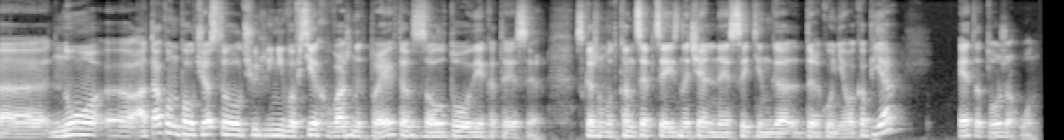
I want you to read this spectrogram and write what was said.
Э, но, э, а так он поучаствовал чуть ли не во всех важных проектах золотого века ТСР. Скажем, вот концепция изначальная сеттинга драконьего копья, это тоже он.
